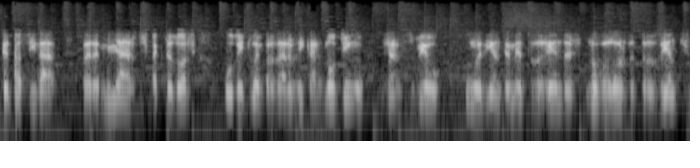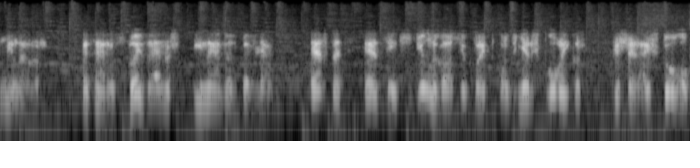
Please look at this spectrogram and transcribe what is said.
capacidade para milhares de espectadores, o dito empresário Ricardo Moutinho já recebeu um adiantamento de rendas no valor de 300 mil euros. Passaram-se dois anos e nada de pavilhão. Esta é a síntese de um negócio feito com dinheiros públicos que cheira a esturro,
